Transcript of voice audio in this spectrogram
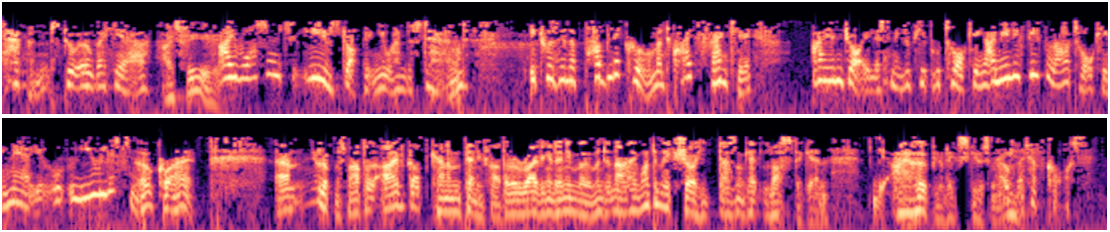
happened to overhear. I see. I wasn't eavesdropping, you understand. It was in a public room, and quite frankly, I enjoy listening to people talking. I mean, if people are talking near you, you listen. Oh, quite. Um, look, Miss Marple, I've got Canon Pennyfather arriving at any moment, and I want to make sure he doesn't get lost again. I hope you'll excuse me. Oh, but of course.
